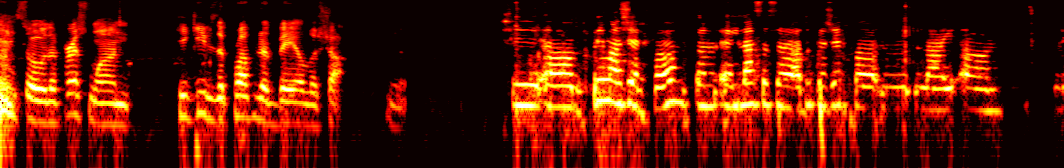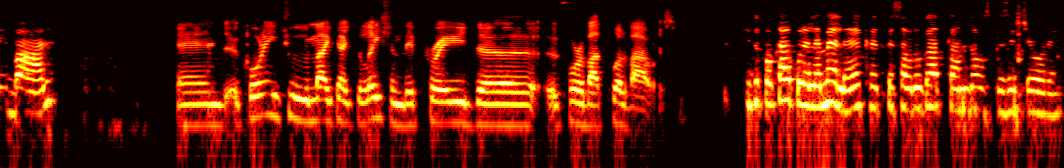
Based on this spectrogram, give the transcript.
so the first one he gives the prophet of baal a shot you know Și uh, prima jertfă îl, îi lasă să aducă jertfă la uh, lui Baal and according to my calculation they prayed uh, for about 12 hours și după calculele mele, cred că s-au rugat cam 12 ore.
